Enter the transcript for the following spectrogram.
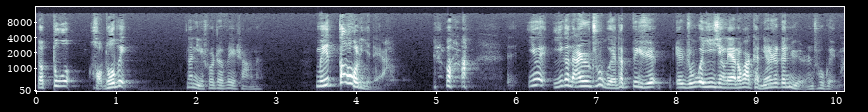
要多好多倍。那你说这为啥呢？没道理的呀，对吧？因为一个男人出轨，他必须如果异性恋的话，肯定是跟女人出轨嘛。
